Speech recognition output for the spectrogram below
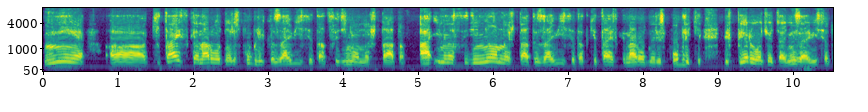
не э, Китайская Народная Республика зависит от Соединенных Штатов, а именно Соединенные Штаты зависят от Китайской Народной Республики, и в первую очередь они зависят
